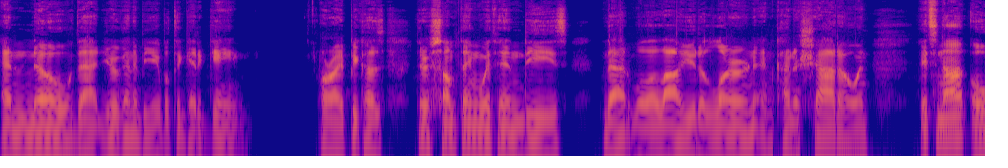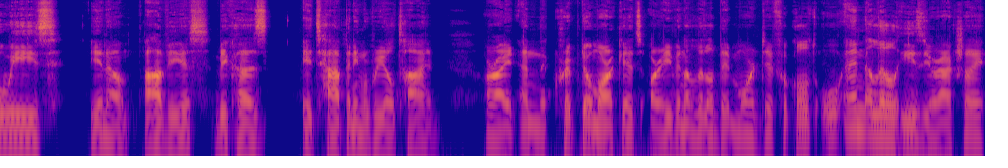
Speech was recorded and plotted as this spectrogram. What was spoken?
and know that you're going to be able to get a gain. All right. Because there's something within these that will allow you to learn and kind of shadow. And it's not always, you know, obvious because it's happening real time. All right. And the crypto markets are even a little bit more difficult and a little easier actually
